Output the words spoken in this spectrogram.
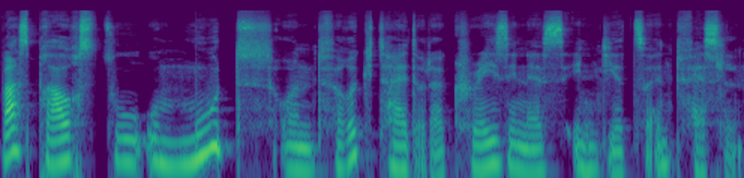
was brauchst du, um Mut und Verrücktheit oder Craziness in dir zu entfesseln?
